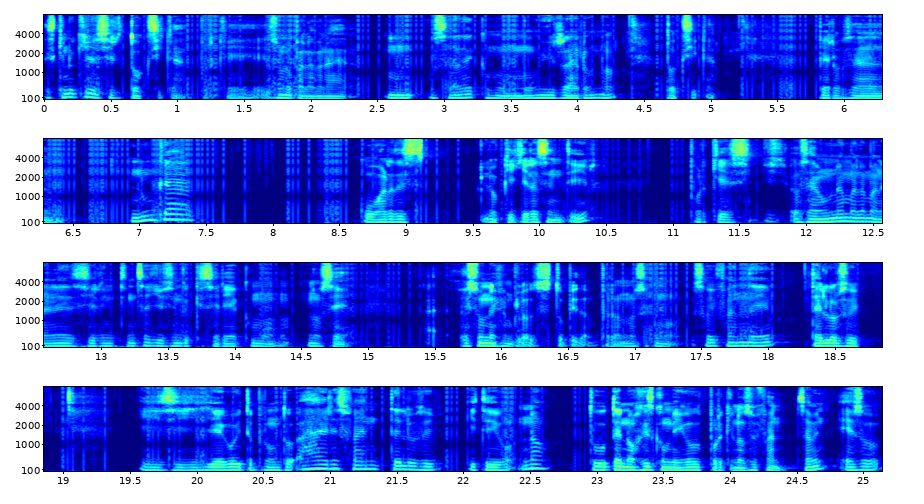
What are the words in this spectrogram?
es que no quiero decir tóxica, porque es una palabra usada como muy raro, ¿no? Tóxica. Pero, o sea, nunca guardes lo que quieras sentir, porque, es, o sea, una mala manera de decir intensa yo siento que sería como, no sé, es un ejemplo estúpido, pero no sé cómo. Soy fan de Taylor Swift. Y si llego y te pregunto, ah, ¿eres fan de Taylor Swift? Y te digo, no, tú te enojes conmigo porque no soy fan, ¿saben? Eso,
